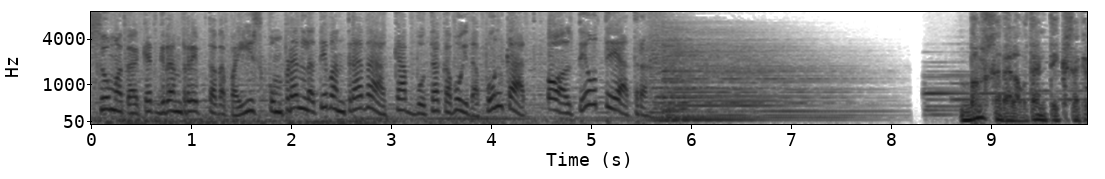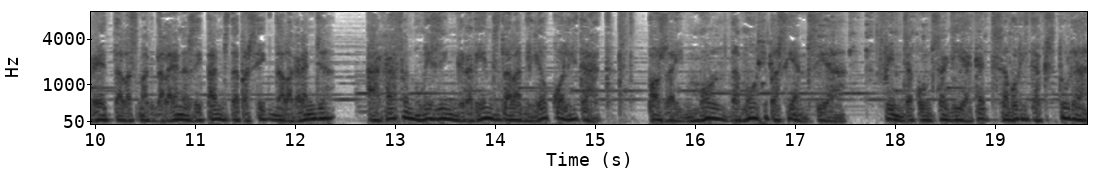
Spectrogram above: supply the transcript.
Suma't a aquest gran repte de país comprant la teva entrada a capbutacabuida.cat o al teu teatre. Vols saber l'autèntic secret de les magdalenes i pans de pessic de la granja? Agafa només ingredients de la millor qualitat. Posa-hi molt d'amor i paciència fins a aconseguir aquest sabor i textura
